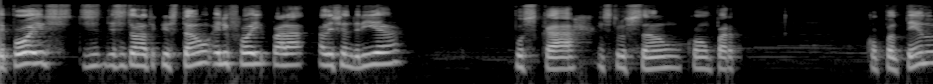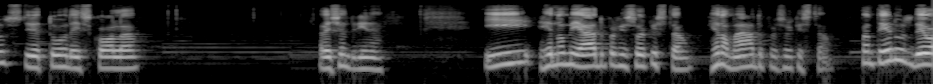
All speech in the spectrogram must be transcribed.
Depois de se tornar cristão, ele foi para Alexandria buscar instrução com, com Pantenos, diretor da escola alexandrina, e renomeado professor cristão, renomado professor cristão. Pantenos deu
